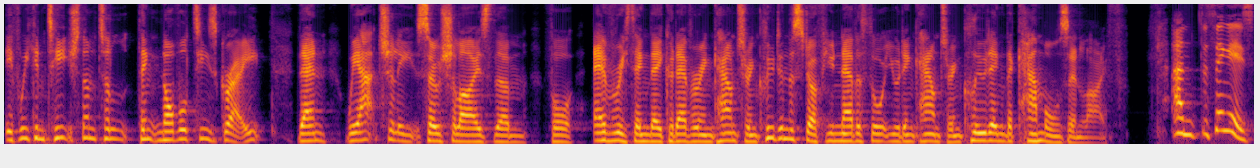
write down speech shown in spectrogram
If we can teach them to think novelty's great, then we actually socialize them for everything they could ever encounter, including the stuff you never thought you would encounter, including the camels in life. And the thing is,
